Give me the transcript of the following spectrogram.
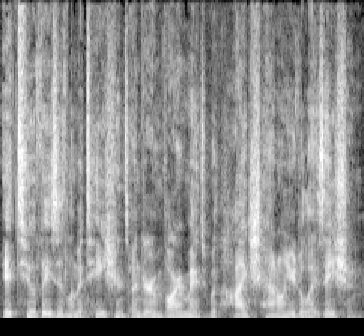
it too faces limitations under environments with high channel utilization.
